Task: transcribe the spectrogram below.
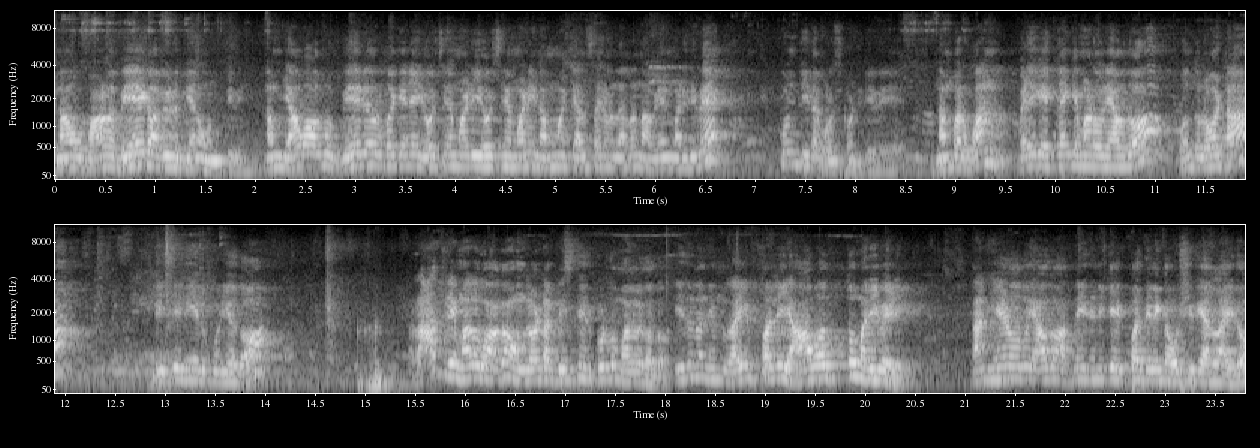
ನಾವು ಬಹಳ ಬೇಗ ಅಭಿವೃದ್ಧಿಯನ್ನು ಹೊಂದ್ತೀವಿ. ನಮ್ಗೆ ಯಾವಾಗಲೂ ಬೇರೆಯವ್ರ ಬಗ್ಗೆನೇ ಯೋಚನೆ ಮಾಡಿ ಯೋಚನೆ ಮಾಡಿ ನಮ್ಮ ಕೆಲಸಗಳನ್ನೆಲ್ಲ ನಾವೇನು ಮಾಡಿದೀವಿ? ಕುಂಠಿತಗೊಳಿಸ್ಕೊಂಡಿದ್ದೀವಿ. ನಂಬರ್ ಒನ್ ಬೆಳಿಗ್ಗೆ ಎದ್ದಂಗೆ ಮಾಡೋದು ಯಾವುದು? ಒಂದು ಲೋಟ ಬಿಸಿ ನೀರು ಕುಡಿಯೋದು. ರಾತ್ರಿ ಮಲಗುವಾಗ ಒಂದು ಲೋಟ ಬಿಸಿ ನೀರು ಕುಡಿದು ಮಲಗೋದು. ಇದನ್ನ ನಿಮ್ಮ ಲೈಫಲ್ಲಿ ಯಾವತ್ತೂ ಮರಿಬೇಡಿ. ನಾನು ಹೇಳೋದು ಯಾವುದು ಹದಿನೈದು ದಿನಕ್ಕೆ ಇಪ್ಪತ್ತು ದಿನಕ್ಕೆ ಔಷಧಿ ಅಲ್ಲ ಇದು.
